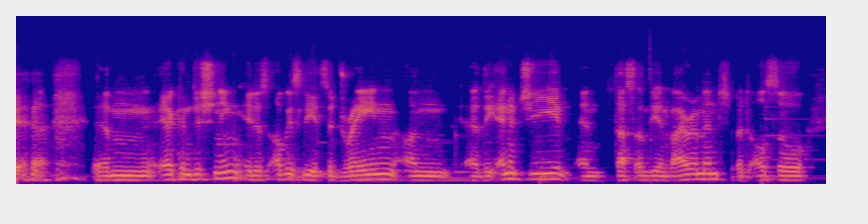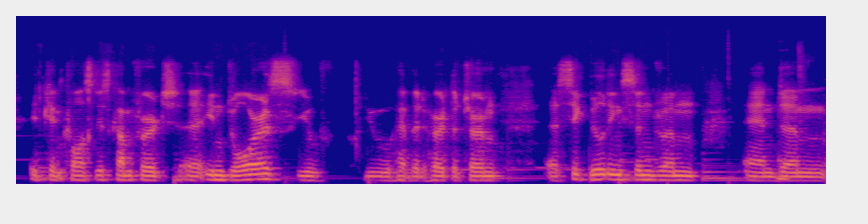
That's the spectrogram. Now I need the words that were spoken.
um, air conditioning. It is obviously it's a drain on uh, the energy and thus on the environment, but also it can cause discomfort uh, indoors. You you have heard the term uh, sick building syndrome, and um,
